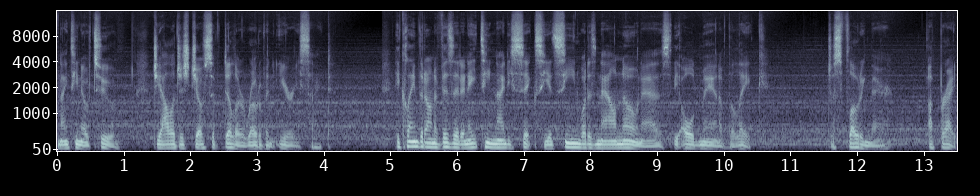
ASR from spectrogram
1902, geologist Joseph Diller wrote of an eerie sight. He claimed that on a visit in 1896 he had seen what is now known as the Old Man of the Lake. Just floating there, upright,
